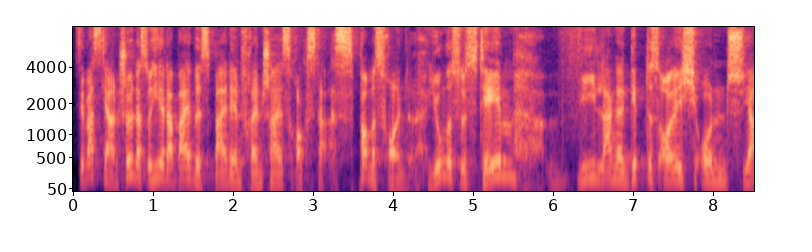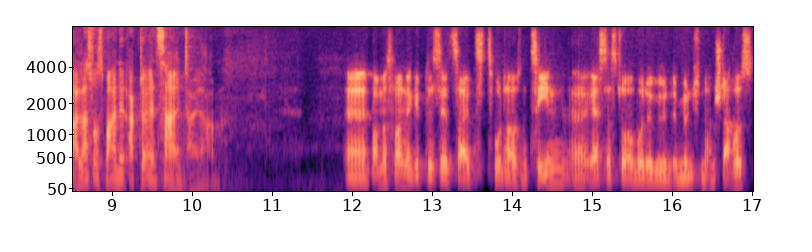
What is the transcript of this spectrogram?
Sebastian, schön, dass du hier dabei bist bei den Franchise Rockstars. Pommesfreunde, junges System. Wie lange gibt es euch? Und ja, lass uns mal an den aktuellen Zahlen teilhaben. Äh, Pommesfreunde gibt es jetzt seit 2010. Äh, erstes Store wurde in München am Stachus.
